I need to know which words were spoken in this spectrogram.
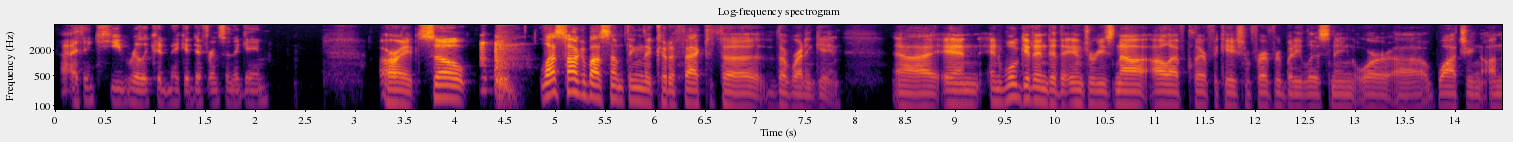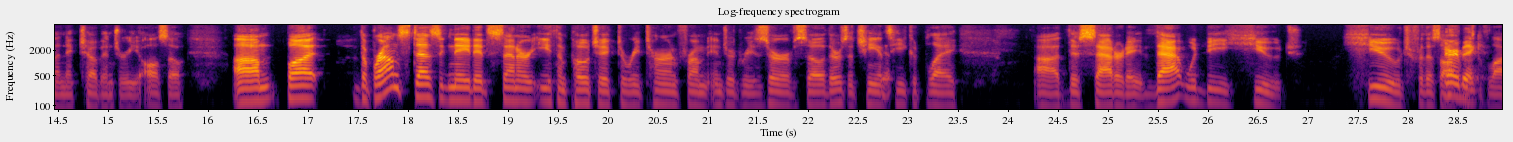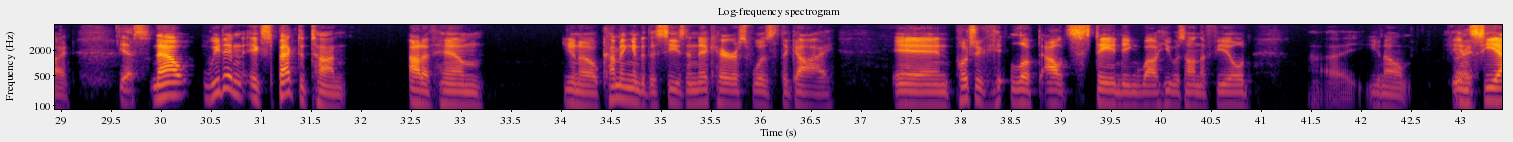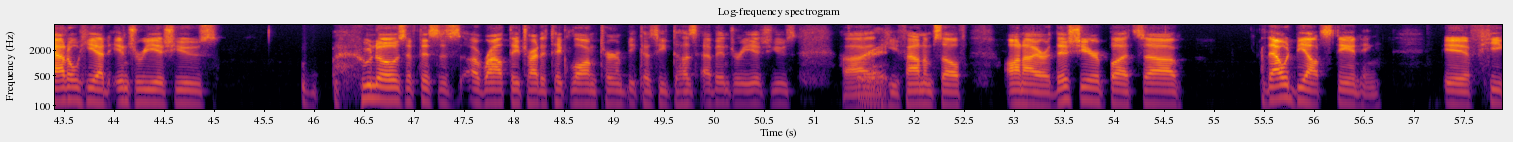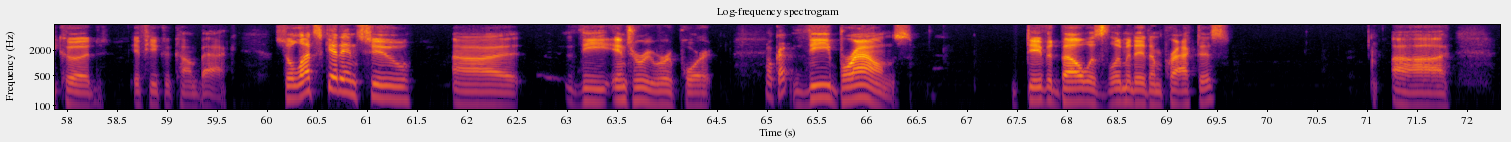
I think he really could make a difference in the game. All right, so let's talk about something that could affect the the running game, uh, and and we'll get into the injuries now. I'll have clarification for everybody listening or uh, watching on the Nick Chubb injury also, um, but the Browns designated center Ethan Pocic to return from injured reserve, so there's a chance yep. he could play uh, this Saturday. That would be huge, huge for this Very offensive big. line. Yes. Now we didn't expect a ton out of him. You know, coming into the season, Nick Harris was the guy, and Pocic looked outstanding while he was on the field. Uh, you know, in right. Seattle, he had injury issues who knows if this is a route they try to take long term because he does have injury issues. Uh, right. He found himself on IR this year, but uh, that would be outstanding if he could if he could come back. So let's get into uh, the injury report. Okay. The Browns. David Bell was limited in practice. Uh,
